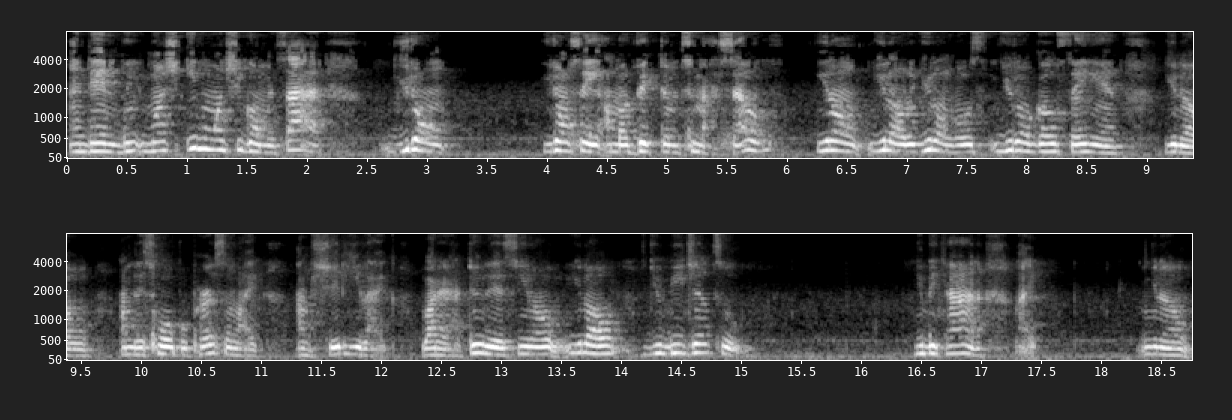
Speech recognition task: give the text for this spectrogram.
And then when, once even once you go inside, you don't you don't say I'm a victim to myself. You don't, you know, you don't go, you don't go saying, you know, I'm this horrible person. Like I'm shitty. Like why did I do this? You know, you know, you be gentle. You be kind. Like, you know,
